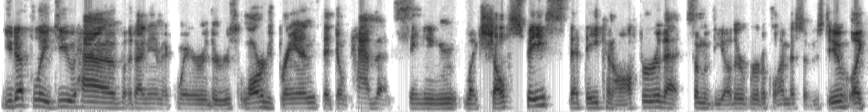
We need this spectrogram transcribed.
you definitely do have a dynamic where there's large brands that don't have that same like shelf space that they can offer that some of the other vertical MSOs do. Like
